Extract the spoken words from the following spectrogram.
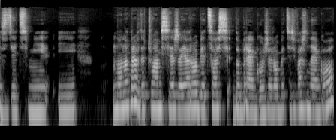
z dziećmi i no naprawdę czułam się, że ja robię coś dobrego, że robię coś ważnego,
